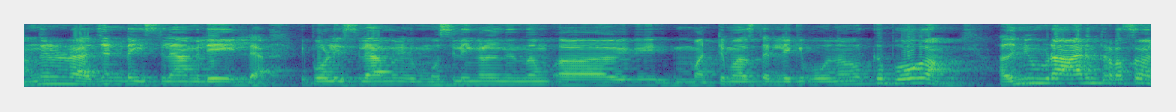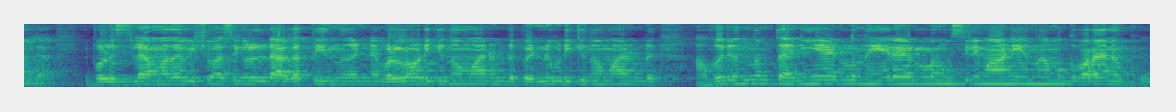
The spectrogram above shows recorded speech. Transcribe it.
അങ്ങനെയുള്ള അജണ്ട ഇസ്ലാമിലേ ഇല്ല. ഇപ്പോൾ ഇസ്ലാം മുസ്ലിങ്ങളിൽ നിന്നും മറ്റു മതസ്ഥരിലേക്ക് പോകുന്നവർക്ക് പോകാം. അതിനും ഇവിടെ ആരും തടസ്സമല്ല. ഇപ്പോൾ ഇസ്ലാം മതവിശ്വാസികളുടെ അകത്ത് നിന്ന് തന്നെ വെള്ളം അടിക്കുന്നവന്മാരുണ്ട് പെണ്ണ് പിടിക്കുന്നവന്മാരുണ്ട്. അവരൊന്നും തനിയായിട്ടുള്ള നേരായിട്ടുള്ള മുസ്ലിമാണ് എന്ന് നമുക്ക് പറയാൻ ഒക്കൂ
